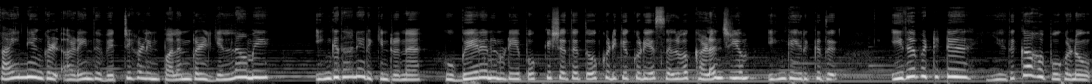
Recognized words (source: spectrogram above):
சைன்யங்கள் அடைந்த வெற்றிகளின் பலன்கள் எல்லாமே இங்குதானே இருக்கின்றன. குபேரனுடைய பொக்கிஷத்தை தோக்கடிக்கக்கூடிய செல்வ களஞ்சியம் இங்க இருக்குது. இதை விட்டுட்டு எதுக்காக போகணும்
